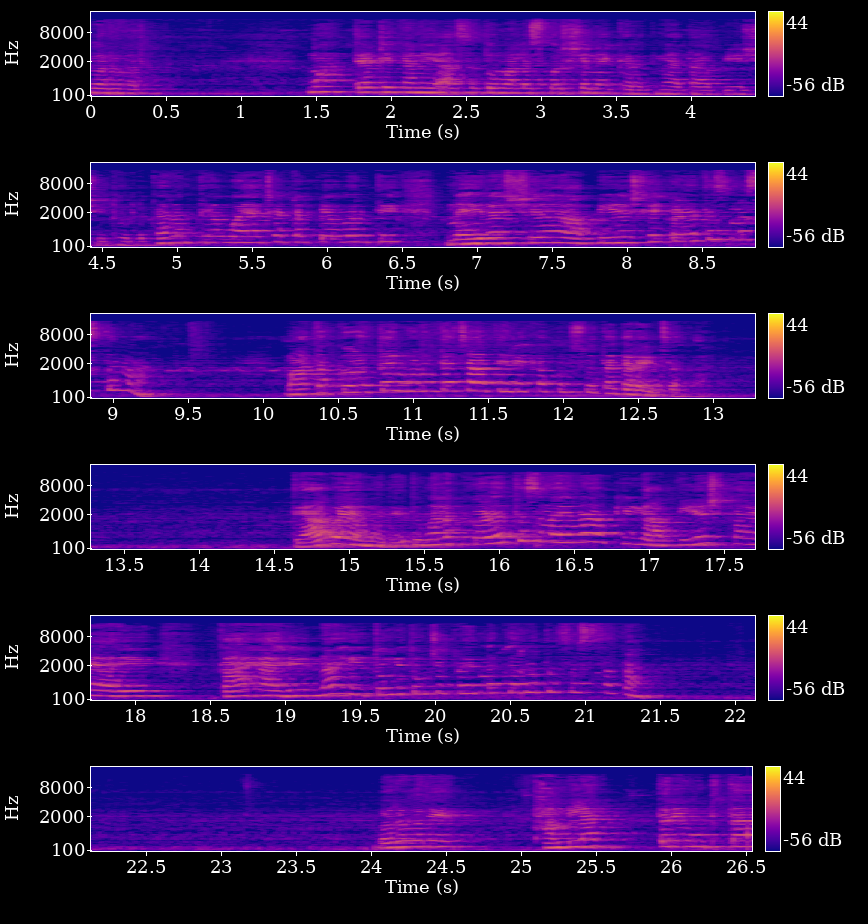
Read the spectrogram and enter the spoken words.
बरोबर? मग त्या ठिकाणी असं तुम्हाला स्पर्श नाही करत मी आता अपयशी ठरलं. कारण त्या वयाच्या टप्प्यावरती नैराश्य अपयश हे कळतच नसतं ना. मग आता कळतंय म्हणून त्याचा अतिरेक आपण स्वतः करायचा का? त्या वयामध्ये तुम्हाला कळतच नाही ना की अपयश काय आहे काय आहे? नाही तुम्ही तुमचे प्रयत्न करतच असता बरोबर आहे. थांबला तरी उठता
